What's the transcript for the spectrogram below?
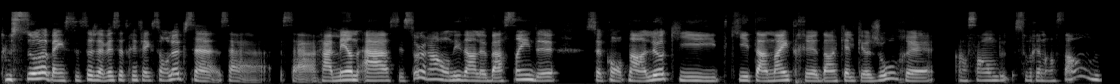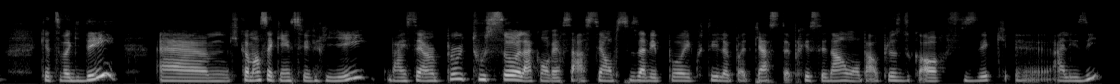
tout ça, ben c'est ça, j'avais cette réflexion-là, puis ça, ça, ramène à, c'est sûr, hein, on est dans le bassin de ce contenant-là qui, qui est à naître dans quelques jours, euh, ensemble, souverain ensemble, que tu vas guider. Euh, qui commence le 15 février, ben, c'est un peu tout ça, la conversation. si vous n'avez pas écouté le podcast précédent où on parle plus du corps physique, euh, allez-y.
